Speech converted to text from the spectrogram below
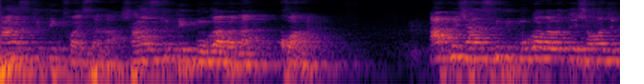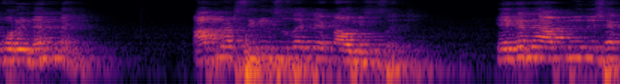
সাংস্কৃতিক ফয়সালা, সাংস্কৃতিক মোকাবেলা করা। আপনি সাংস্কৃতিক মোকাবেলা তো এই সমাজে করে নেন নাই। আপনার সিভিল সোসাইটি একটা আওয়ামী সোসাইটি। এখানে আপনি যদি শেখ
